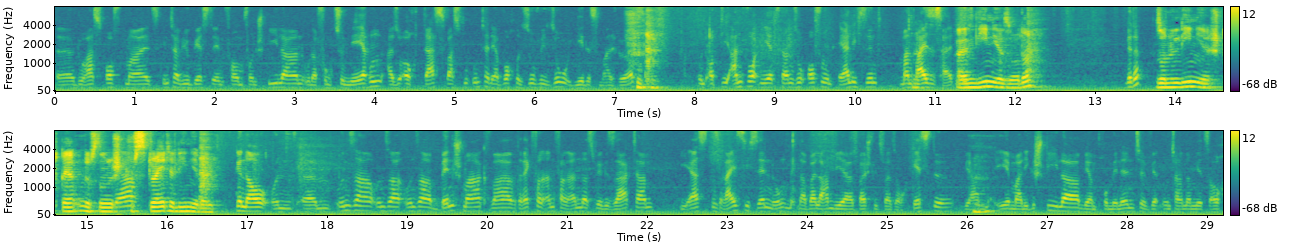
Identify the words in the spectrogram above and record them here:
Äh, du hast oftmals Interviewgäste in Form von Spielern oder Funktionären, also auch das, was du unter der Woche sowieso jedes Mal hörst. Und ob die Antworten jetzt dann so offen und ehrlich sind, man ja. weiß es halt nicht. Eine Linie so, oder? Bitte? So eine Linie, so eine ja, straighte Linie dann. Genau, und ähm, unser, unser, unser Benchmark war direkt von Anfang an, dass wir gesagt haben, die ersten 30 Sendungen, mittlerweile haben wir beispielsweise auch Gäste, wir haben mhm. ehemalige Spieler, wir haben Prominente, wir hatten unter anderem jetzt auch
